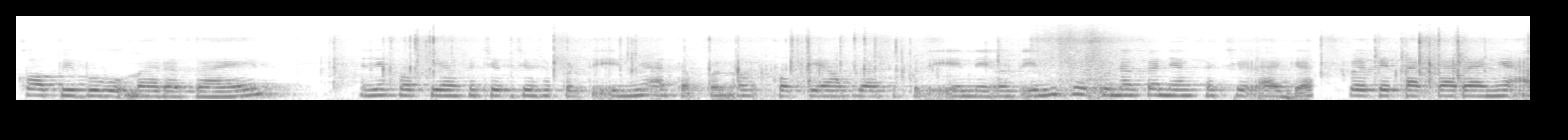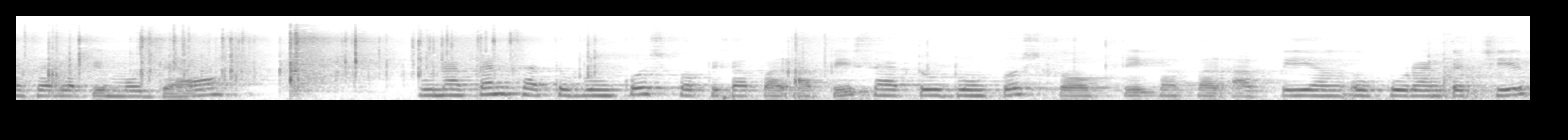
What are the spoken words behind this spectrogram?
kopi bubuk merek lain ini kopi yang kecil-kecil seperti ini ataupun kopi yang besar seperti ini. Untuk ini saya gunakan yang kecil aja sebagai takarannya agar lebih mudah. Gunakan satu bungkus kopi kapal api satu bungkus kopi kapal api yang ukuran kecil.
